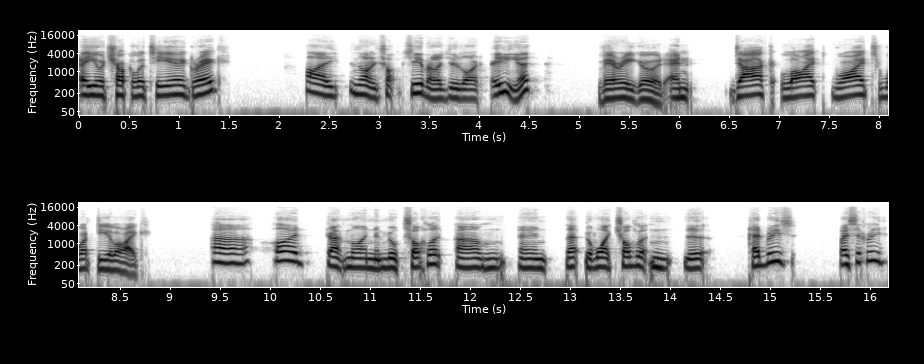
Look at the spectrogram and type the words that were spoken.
Are you a chocolatier, Greg? I not a chocolatier, but I do like eating it. Very good. And dark, light, white. What do you like? Uh, I don't mind the milk chocolate. Um, and that the white chocolate and the Cadbury's, basically.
